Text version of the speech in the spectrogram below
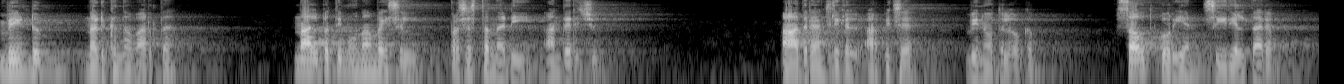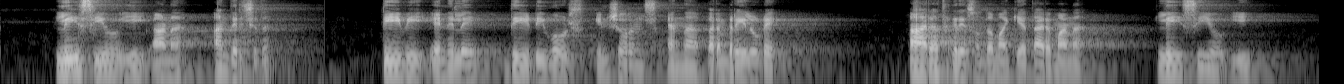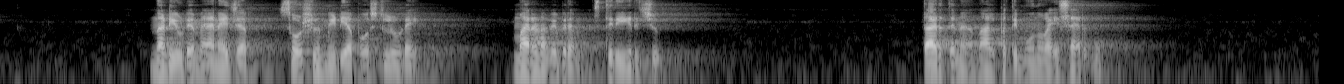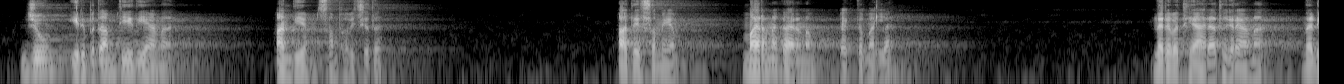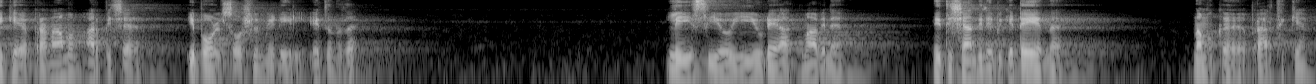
വീണ്ടും നടുക്കുന്ന വാർത്ത. നാൽപ്പത്തിമൂന്നാം വയസ്സിൽ പ്രശസ്ത നടി അന്തരിച്ചു. ആദരാഞ്ജലികൾ അർപ്പിച്ച് വിനോദലോകം. സൗത്ത് കൊറിയൻ സീരിയൽ താരം ലീ സിയോ ഇ ആണ് അന്തരിച്ചത്. ടി വി എന്നിലെ ദി ഡിവോഴ്സ് ഇൻഷുറൻസ് എന്ന പരമ്പരയിലൂടെ ആരാധകരെ സ്വന്തമാക്കിയ താരമാണ് ലീ സിയോ ഇ നടിയുടെ മാനേജർ സോഷ്യൽ മീഡിയ പോസ്റ്റിലൂടെ മരണവിവരം സ്ഥിരീകരിച്ചു. താരത്തിന് നാൽപ്പത്തി മൂന്ന് വയസ്സായിരുന്നു. ജൂൺ ഇരുപതാം തീയതിയാണ് അന്ത്യം സംഭവിച്ചത്. അതേസമയം മരണകാരണം വ്യക്തമല്ല. നിരവധി ആരാധകരാണ് നടിക്ക് പ്രണാമം അർപ്പിച്ച് ഇപ്പോൾ സോഷ്യൽ മീഡിയയിൽ എത്തുന്നത്. ലീ സിയോയിയുടെ ആത്മാവിന് നിത്യശാന്തി ലഭിക്കട്ടെ എന്ന് നമുക്ക് പ്രാർത്ഥിക്കാം.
